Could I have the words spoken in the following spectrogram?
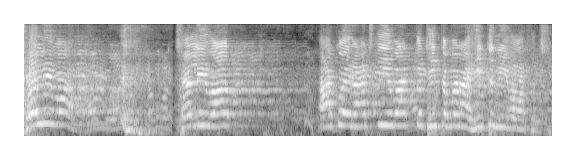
છેલ્લી વાત છેલ્લી વાત, આ કોઈ રાજકીય વાત નથી, તમારા હિતની વાત છે.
